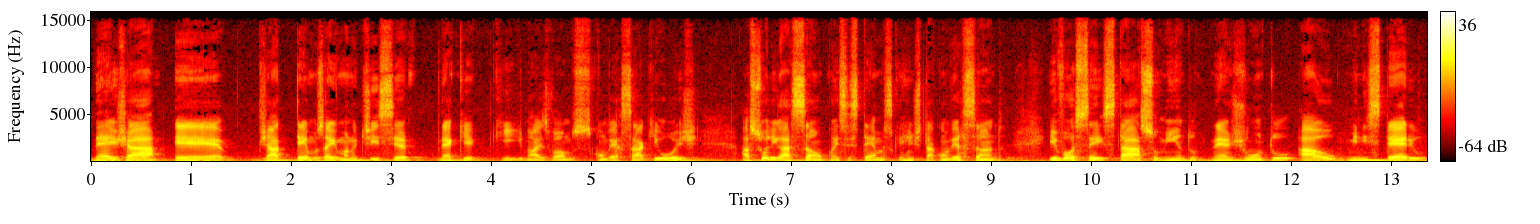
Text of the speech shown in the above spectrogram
né, já, é, já temos aí uma notícia né, que, que nós vamos conversar aqui hoje, a sua ligação com esses temas que a gente está conversando e você está assumindo, né, junto ao Ministério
